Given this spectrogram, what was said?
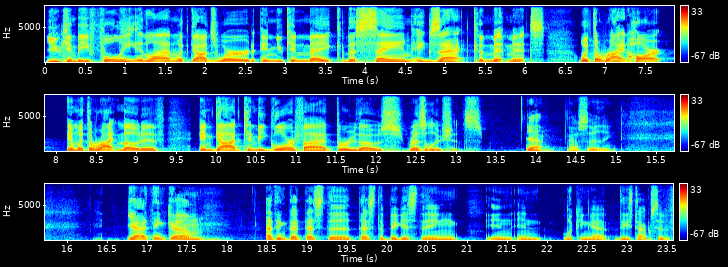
you can be fully in line with God's word and you can make the same exact commitments with the right heart and with the right motive, and God can be glorified through those resolutions. Yeah, absolutely. Yeah, I think um, I think that that's the that's the biggest thing in in looking at these types of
